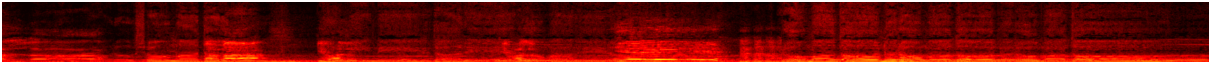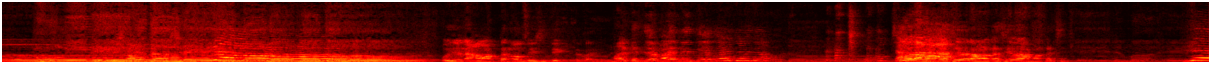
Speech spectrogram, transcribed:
আল্লাহ। কি ভালো? কি ভালো? ইয়ে! রমাদন রমাদন রমাদন। মুমিনের দ্বারে ওই জন্য আমারটা না বেশি দেখতে পাই মায়ের কাছে যা, মায়ের যা, যা, যা, যা। এবার আমার কাছে এবার আমার কাছে এবার আমার কাছে। ইয়ে!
